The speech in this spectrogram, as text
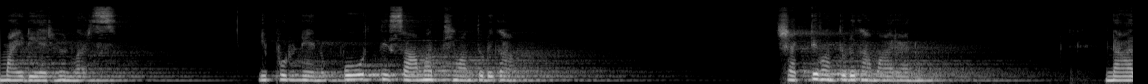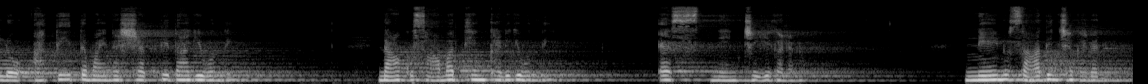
మై డియర్ యూనివర్స్ ఇప్పుడు నేను పూర్తి సామర్థ్యవంతుడిగా శక్తివంతుడుగా మారాను. నాలో అతీతమైన శక్తి దాగి ఉంది. నాకు సామర్థ్యం కలిగి ఉంది. ఎస్ నేను చెయ్యగలను నేను సాధించగలను.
